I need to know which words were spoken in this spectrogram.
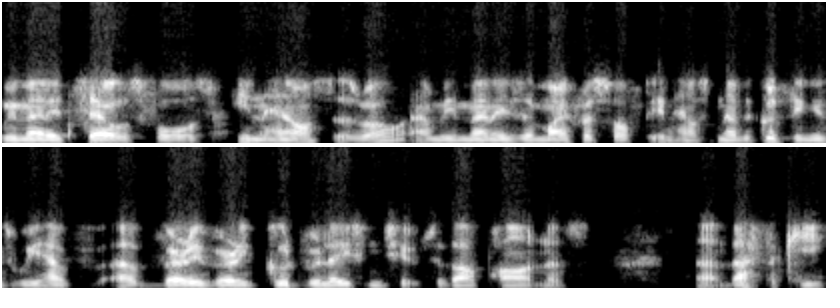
We manage Salesforce in-house as well, and we manage a Microsoft in-house. Now the good thing is we have very, very good relationships with our partners. Uh, that's the key.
